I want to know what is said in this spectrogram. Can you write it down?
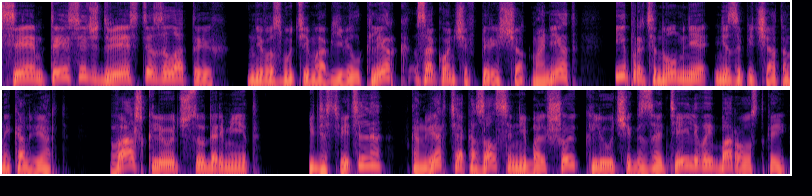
«Семь тысяч двести золотых», — невозмутимо объявил клерк, закончив пересчет монет, и протянул мне незапечатанный конверт. «Ваш ключ, сударь Мид». И действительно, в конверте оказался небольшой ключик с затейливой бороздкой.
